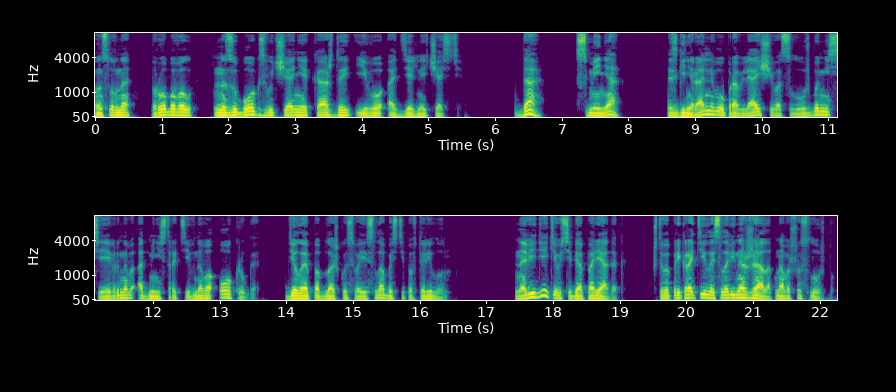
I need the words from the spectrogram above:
Он словно пробовал на зубок звучание каждой его отдельной части. Да, с меня, с генерального управляющего службами Северного административного округа, делая поблажку своей слабости, повторил он. Наведите у себя порядок, чтобы прекратилась лавина жалоб на вашу службу.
